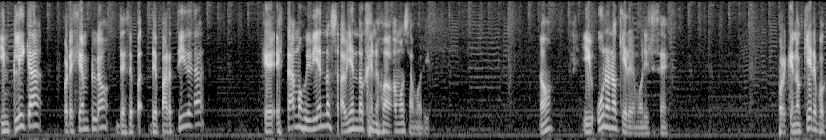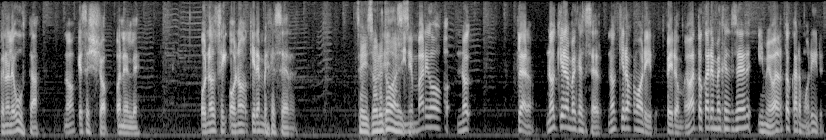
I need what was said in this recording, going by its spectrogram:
implica, por ejemplo, desde de partida, que estamos viviendo sabiendo que nos vamos a morir. ¿No? Y uno no quiere morirse porque no quiere, porque no le gusta, ¿no? ¿Qué sé yo? Ponele. O no, o no quiere envejecer. Sí, sobre todo eh, Sin embargo, no, claro, no quiero envejecer, no quiero morir, pero me va a tocar envejecer y me va a tocar morir.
